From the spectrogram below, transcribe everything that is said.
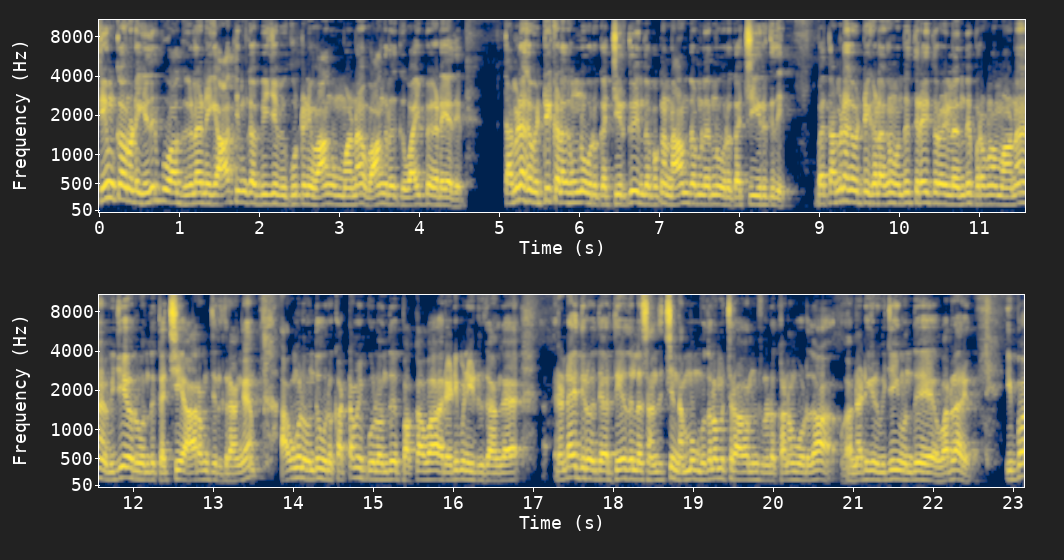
திமுகவினுடைய எதிர்ப்பு வாக்குகளை இன்றைக்கி அதிமுக பிஜேபி கூட்டணி வாங்குமானா வாங்குறதுக்கு வாய்ப்பே கிடையாது. தமிழக வெற்றி கழகம்னு ஒரு கட்சி இருக்குது இந்த பக்கம் நாம் தமிழர்னு ஒரு கட்சி இருக்குது. இப்போ தமிழக வெற்றி கழகம் வந்து திரைத்துறையிலேருந்து பிரபலமான விஜய் அவர் வந்து கட்சியை ஆரம்பிச்சிருக்கிறாங்க. அவங்களும் வந்து ஒரு கட்டமைப்புகள் வந்து பக்காவாக ரெடி பண்ணிகிட்டு இருக்காங்க. ரெண்டாயிரத்தி இருபத்தி ஆறு தேர்தலில் சந்தித்து நம்ம முதலமைச்சர் ஆகணும்னு சொல்லிட்டு கனவோடு தான் நடிகர் விஜய் வந்து வர்றாரு. இப்போ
